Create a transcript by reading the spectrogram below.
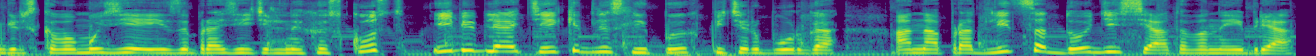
Архангельского музея изобразительных искусств и библиотеки для слепых Петербурга. Она продлится до 10 ноября.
